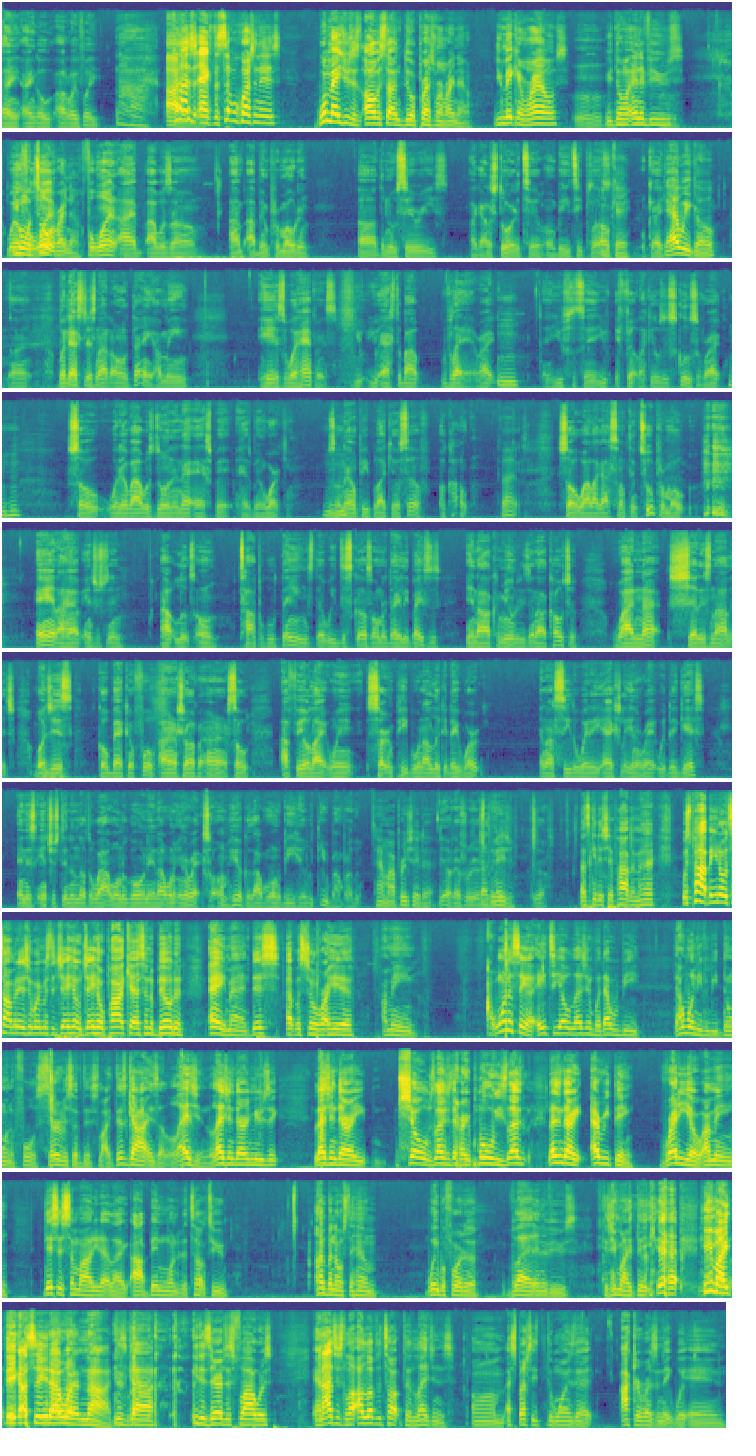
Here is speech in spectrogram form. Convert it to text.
I ain't, I ain't go all the way for you. Nah. All Can I just ask? The simple question is, what made you just all of a sudden do a press run right now? You making rounds? Mhm. You doing interviews? Well, You on for tour one- right now? For one, I I was um I'm, I've been promoting uh the new series. I got a story to tell on BET Plus. Okay, Okay. there we go. All right. But that's just not the only thing. I mean, here's what happens. You you asked about Vlad, right? Mhm. And you said you it felt like it was exclusive, right? Mhm. So whatever I was doing in that aspect has been working. So Mhm. now people like yourself are calling. Facts. So while I got something to promote, and I have interesting outlooks on topical things that we discuss on a daily basis in our communities and our culture, why not share this knowledge or just go back and forth, iron sharpen iron? So I feel like when certain people, when I look at their work and I see the way they actually interact with their guests, and it's interesting enough to way I want to go in there and I want to interact. So I'm here because I want to be here with you, my brother. Damn, I appreciate that. Yeah, that's real. That's major. Yeah. Let's get this shit popping, man. What's popping? You know what time it is. Your boy, Mr. Jay Hill, Jay Hill Podcast in the building. Hey, man, this episode right here. I mean, I want to say an ATO legend, but that would be that wouldn't even be doing the full service of this. Like this guy is a legend, legendary music, legendary shows, legendary movies, le- legendary everything. Radio. I mean, this is somebody that like I've been wanted to talk to, unbeknownst to him, way before the Vlad interviews. Cause you might think, yeah, he might think I say that one. Nah, this guy, he deserves his flowers, and I just lo- I love to talk to legends, um, especially the ones that I can resonate with, and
